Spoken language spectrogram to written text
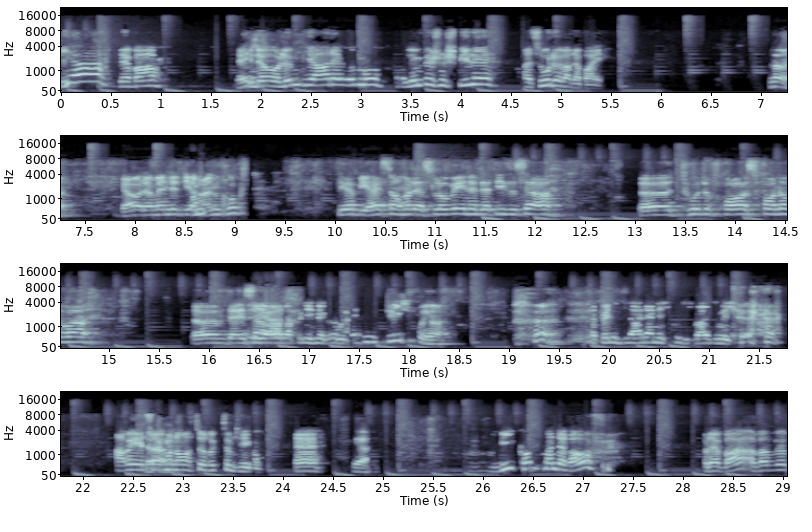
Ja, der war in Echt? der Olympiade irgendwo, Olympischen Spiele, als Ruderer dabei. Ja. ja, oder wenn du dir Und- anguckst, hier, wie heißt nochmal der Slowene, der dieses Jahr äh, Tour de France vorne war? Ähm, der ist ja, Ja, auch da bin ich nicht gut. ein Skispringer. Da bin ich leider nicht gut, ich weiß nicht. Aber jetzt Ja. sagen wir noch mal zurück zum Thema. Äh, Ja. Wie kommt man darauf? Oder war, aber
